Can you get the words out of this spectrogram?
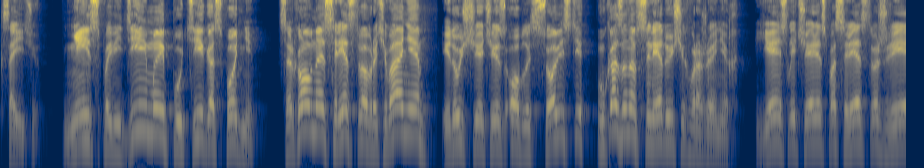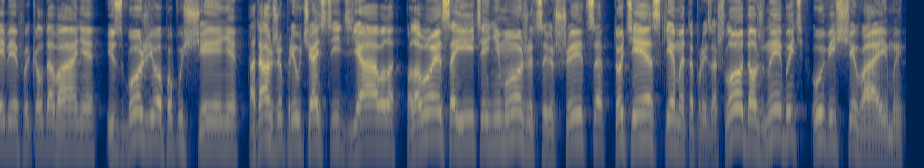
к соитию. Неисповедимы пути Господни. Церковное средство врачевания, идущее через область совести, указано в следующих выражениях. Если через посредство жребиев и колдования, из Божьего попущения, а также при участии дьявола, половое соитие не может совершиться, то те, с кем это произошло, должны быть увещеваемы.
